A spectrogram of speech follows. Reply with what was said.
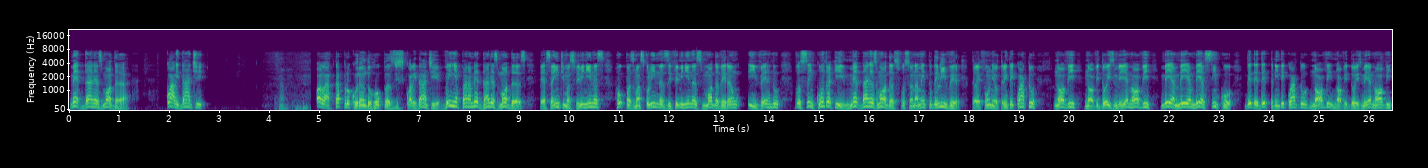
Medalhas Moda. Qualidade. Olá, tá procurando roupas de qualidade? Venha para Medalhas Modas. Peça íntimas femininas, roupas masculinas e femininas, moda verão e inverno. Você encontra aqui Medalhas Modas, funcionamento deliver. Telefone é o 34 99269 6665 DDD 34 99269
